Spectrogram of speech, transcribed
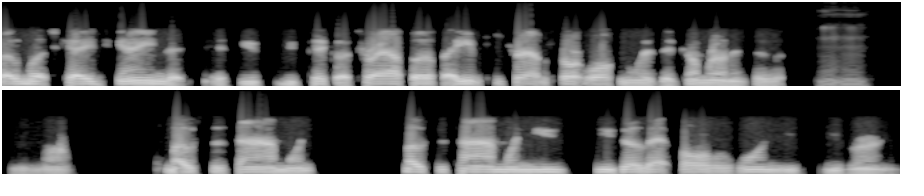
so much cage game that if you you pick a trap up, a empty trap, and start walking with it, they come running to it. Mm-hmm. You know, most of the time when most of the time when you you go that far with one, you you run.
